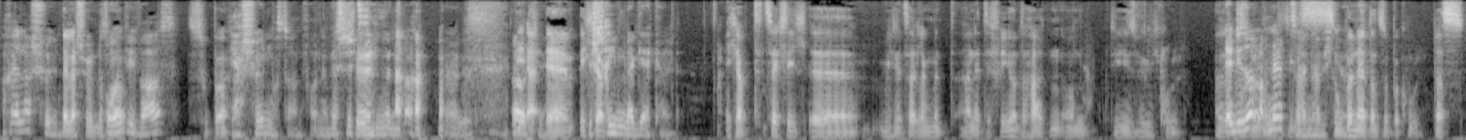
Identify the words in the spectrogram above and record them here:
Ach, Ella, schön. Ella Schön, das Und war wie war's? super. Ja, schön musst du antworten. Wär's Schön. Ja, gut. Okay. Ja, äh, ich hab- Geschriebener Gag halt. Ich habe tatsächlich äh, mich eine Zeit lang mit Annette Frie unterhalten und die ist wirklich cool. Also Ja, die soll auch nett sein, ist hab ich Super gehört. nett und super cool. Das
